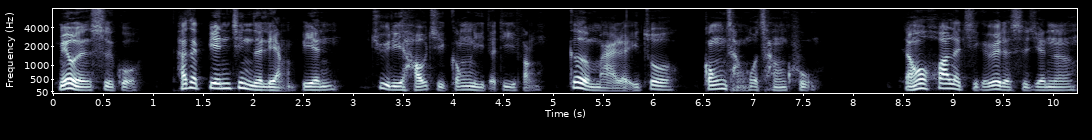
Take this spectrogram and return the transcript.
没有人试过。他在边境的两边，距离好几公里的地方，各买了一座工厂或仓库，然后花了几个月的时间呢，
